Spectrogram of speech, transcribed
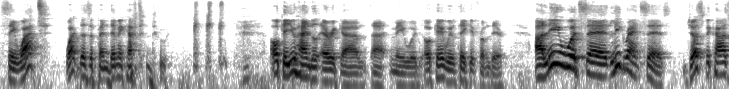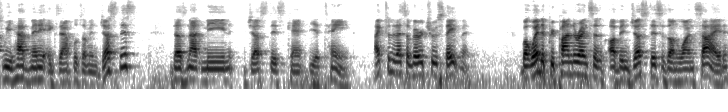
Say what? What does the pandemic have to do? okay, you handle Erica uh, Maywood. Okay, we'll take it from there. Uh, Lee Wood says, Lee Grant says, just because we have many examples of injustice does not mean justice can't be attained. Actually, that's a very true statement. But when the preponderance of injustice is on one side,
